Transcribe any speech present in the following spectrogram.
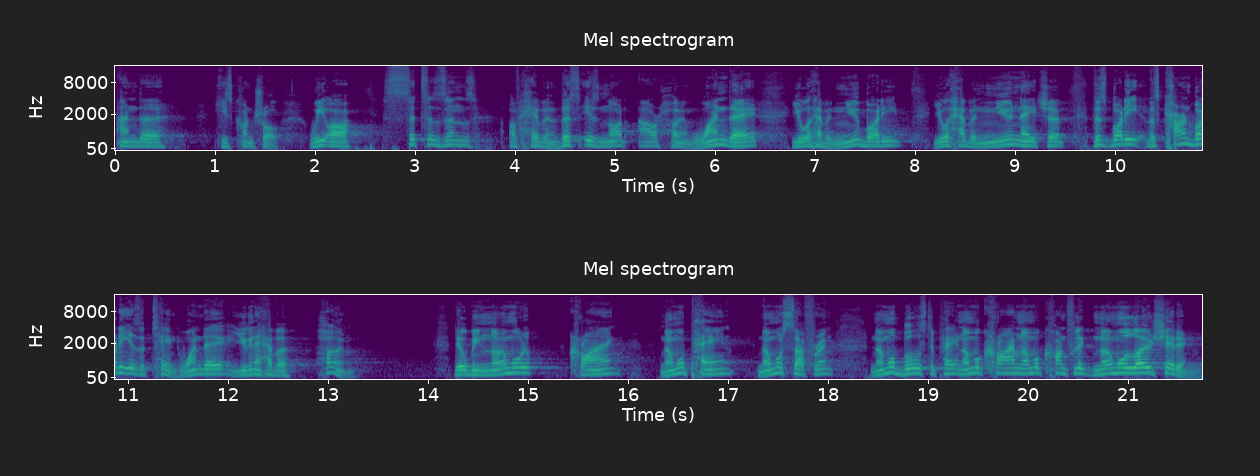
under his control. We are citizens of heaven. This is not our home. One day you will have a new body, you will have a new nature. This body, this current body is a tent. One day you're going to have a home. There will be no more crying, no more pain, no more suffering, no more bills to pay, no more crime, no more conflict, no more load shedding.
